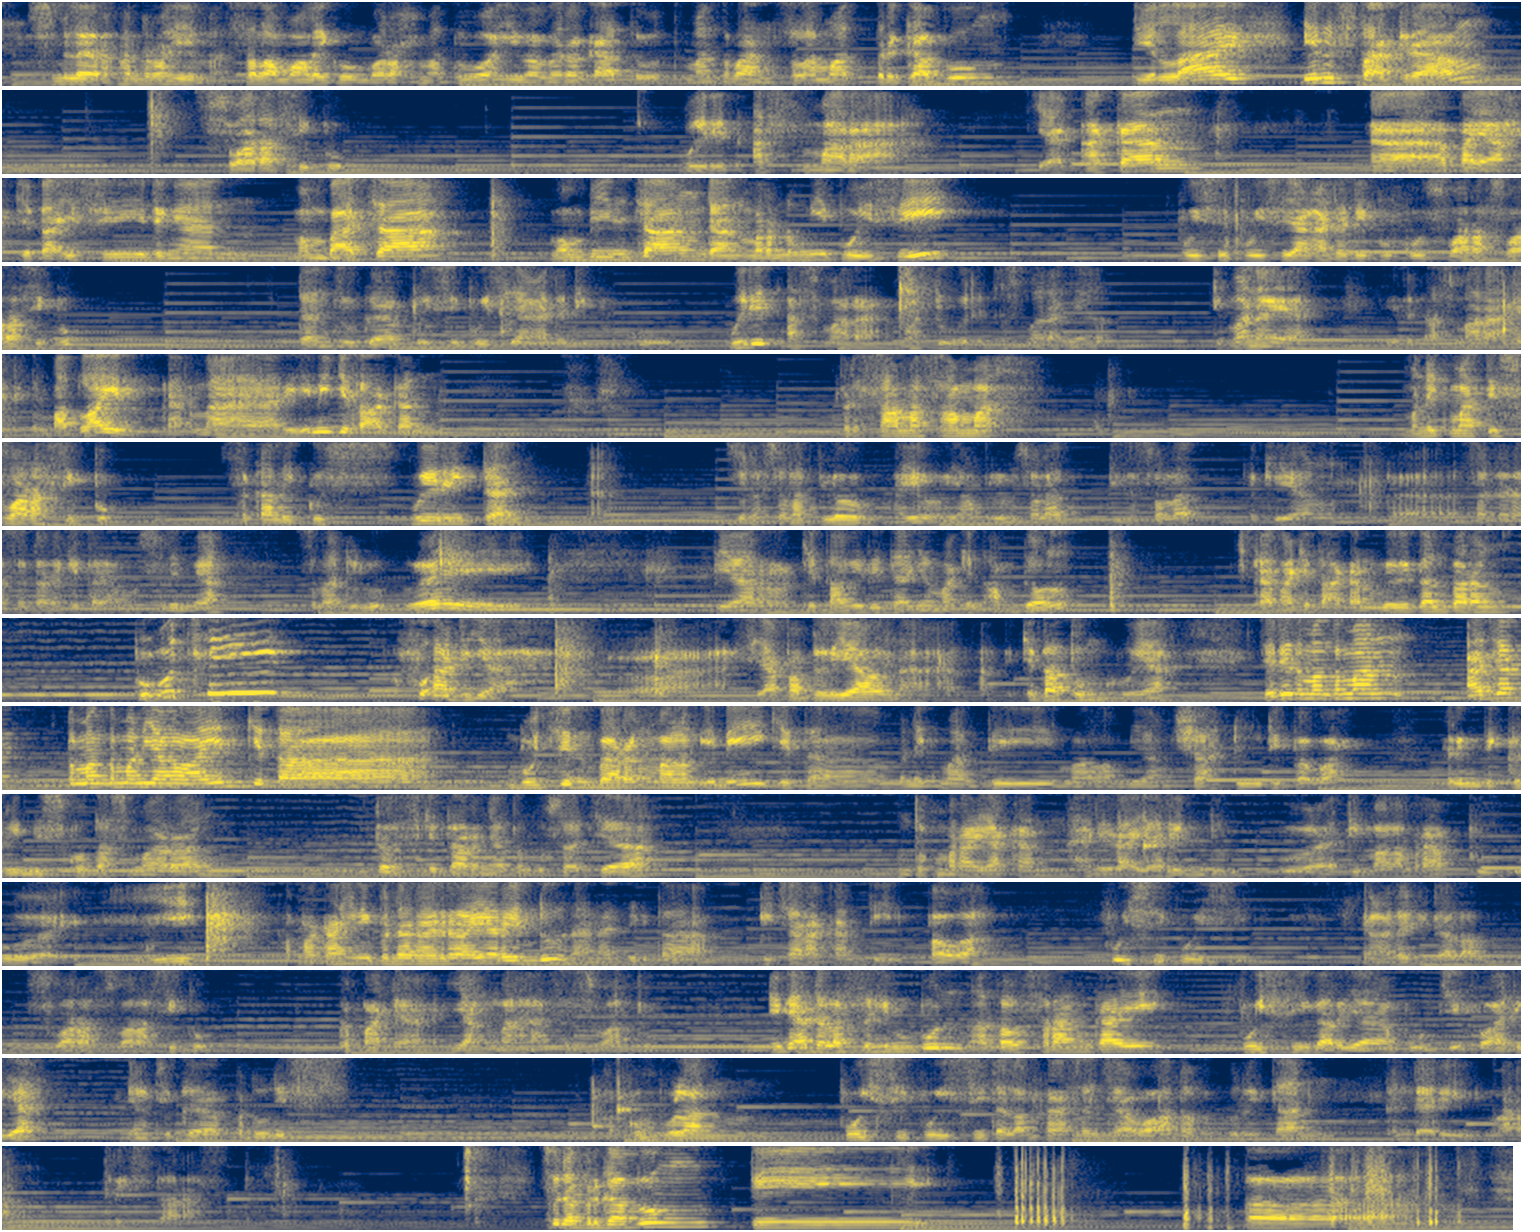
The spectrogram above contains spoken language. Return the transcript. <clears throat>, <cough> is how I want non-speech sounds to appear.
Bismillahirrahmanirrahim. Assalamualaikum warahmatullahi wabarakatuh. Teman-teman selamat bergabung di live Instagram Suara Sibuk Wirid Asmara Yang akan uh, apa ya kita isi dengan membaca, membincang dan merenungi puisi Puisi-puisi yang ada di buku Suara-Suara Sibuk Dan juga puisi-puisi yang ada di buku Wirid Asmara. Waduh Wirid Asmaranya di mana ya? Wirid Asmara di tempat lain karena hari ini kita akan bersama-sama menikmati suara sibuk sekaligus wiridan. Nah, sudah sholat belum? Ayo, yang belum sholat bisa sholat. Bagi yang uh, saudara-saudara kita yang muslim ya, sholat dulu. Wey, biar kita wiridannya makin afdol. Karena kita akan wiridan bareng Bu Uci Fuadiah. Wah, siapa beliau? Nah, kita tunggu ya. Jadi teman-teman ajak teman-teman yang lain kita bucin bareng malam ini kita menikmati malam yang syahdu di bawah rintik gerimis kota Semarang dan sekitarnya tentu saja untuk merayakan hari raya rindu Wah, di malam Rabu. Wah, ini apakah ini benar hari raya rindu? Nah, nanti kita bicarakan di bawah puisi-puisi yang ada di dalam suara-suara sibuk kepada Yang Maha Sesuatu. Ini adalah sehimpun atau serangkai puisi karya Bu Uci Fuadiah yang juga penulis kumpulan puisi-puisi dalam bahasa Jawa atau keguritan Kendari Marang Tristaras. Sudah bergabung di uh,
